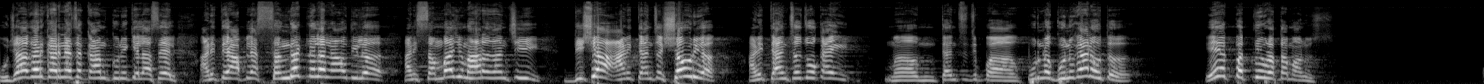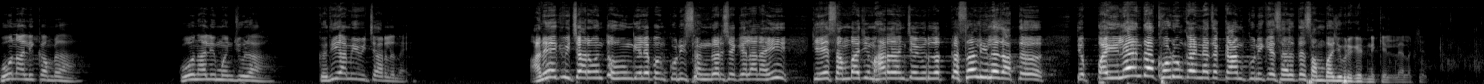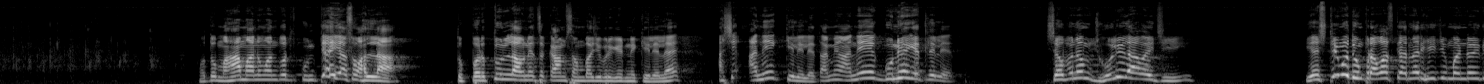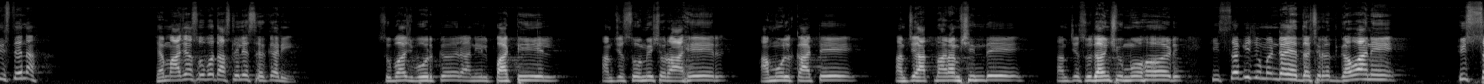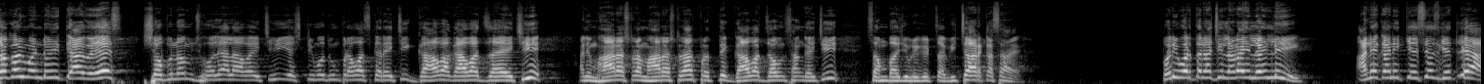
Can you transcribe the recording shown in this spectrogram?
उजागर करण्याचं काम कुणी केलं असेल आणि ते आपल्या संघटनेला नाव दिलं आणि संभाजी महाराजांची दिशा आणि त्यांचं शौर्य आणि त्यांचं जो काही त्यांचं जे पूर्ण गुणगान होतं एक पत्नीव्रता माणूस. कोण आली कमळा? कोण आली मंजुळा? कधी आम्ही विचारलं नाही. अनेक विचारवंत होऊन गेले पण कुणी संघर्ष केला नाही की हे संभाजी महाराजांच्या विरोधात कसं लिहिलं जातं? ते पहिल्यांदा खोडून काढण्याचं काम कुणी केलं तर संभाजी ब्रिगेडने केलेलं लक्षात. मग तो महामानवांवर कोणत्याही असो हल्ला तो परतून लावण्याचं काम संभाजी ब्रिगेडने केलेलं आहे. असे अनेक केलेले आहेत. आम्ही अनेक गुन्हे घेतलेले आहेत. शबनम झोली लावायची एस टीमधून प्रवास करणारी ही जी मंडळी दिसते ना ह्या माझ्यासोबत असलेले सहकारी सुभाष बोरकर अनिल पाटील आमचे सोमेश्वर आहेर अमोल काटे आमचे आत्माराम शिंदे आमचे सुधांशू मोहड ही सगळी जी मंडळी आहेत दशरथ गवाने ही सगळी मंडळी त्यावेळेस शबनम झोल्या लावायची एस टीमधून प्रवास करायची गावागावात जायची आणि महाराष्ट्र महाराष्ट्रात प्रत्येक गावात जाऊन सांगायची संभाजी ब्रिगेडचा विचार कसा आहे? परिवर्तनाची लढाई लढली. अनेकांनी केसेस घेतल्या.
